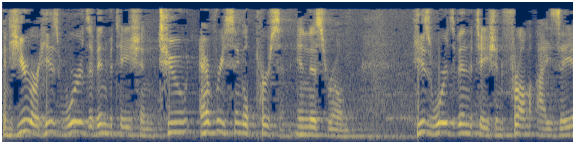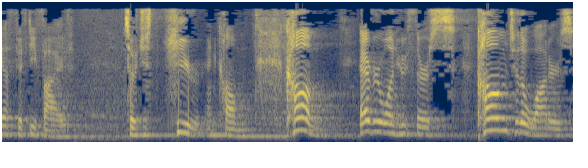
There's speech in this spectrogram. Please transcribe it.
And here are His words of invitation to every single person in this room. His words of invitation from Isaiah 55. So just hear and come. Come, everyone who thirsts, come to the waters.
